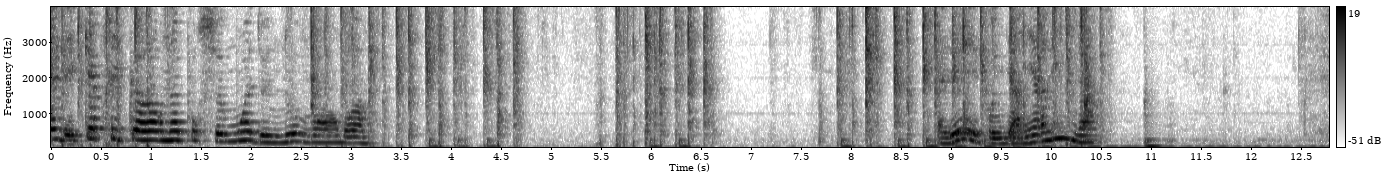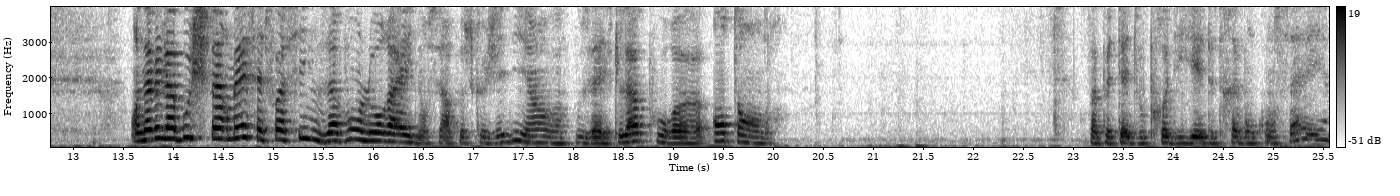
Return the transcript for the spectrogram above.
Allez, Capricorne pour ce mois de novembre. Allez, il faut une dernière ligne là. On avait la bouche fermée, cette fois-ci nous avons l'oreille. Donc c'est un peu ce que j'ai dit, hein. vous êtes là pour euh, entendre. va peut-être vous prodiguer de très bons conseils.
